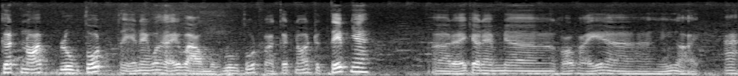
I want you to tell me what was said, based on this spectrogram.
kết nối bluetooth thì anh em có thể vào một bluetooth và kết nối trực tiếp nhé à, để cho anh em à, khỏi phải à, nghĩ ngợi ha à.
